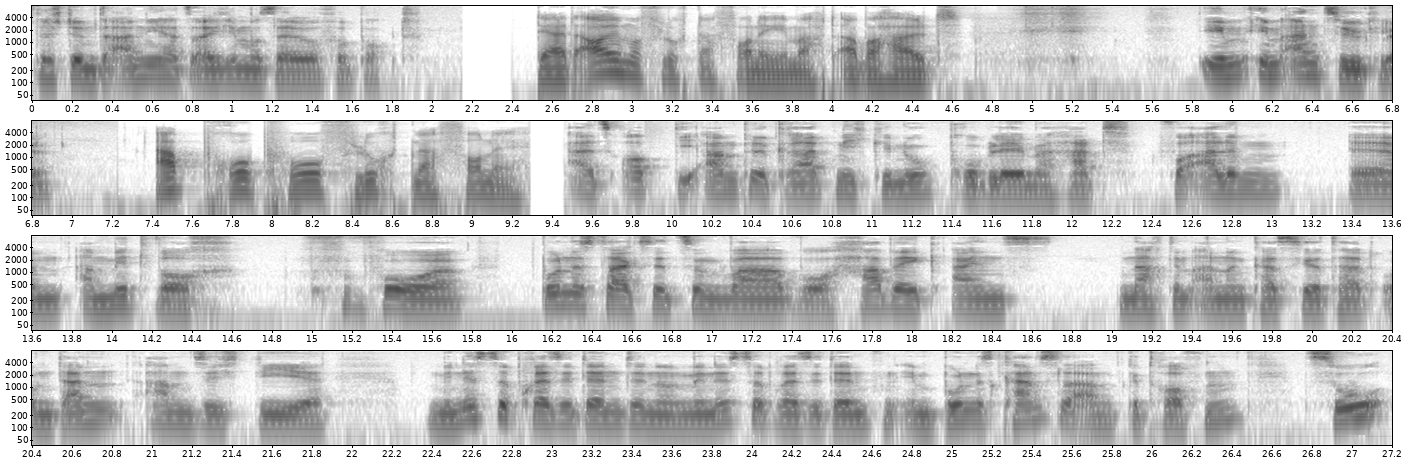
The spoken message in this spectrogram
das stimmt, der Andi hat es eigentlich immer selber verbockt. Der hat auch immer Flucht nach vorne gemacht, aber halt im, Im Anzügle. Apropos Flucht nach vorne. Als ob die Ampel gerade nicht genug Probleme hat. Vor allem ähm, am Mittwoch, wo Bundestagssitzung war, wo Habeck eins nach dem anderen kassiert hat. Und dann haben sich die Ministerpräsidentinnen und Ministerpräsidenten im Bundeskanzleramt getroffen zu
